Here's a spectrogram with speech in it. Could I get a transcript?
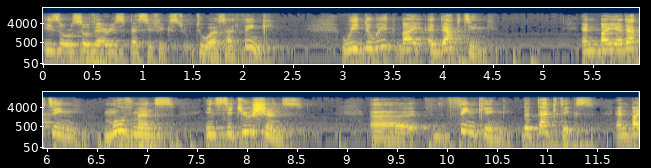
is also very specific to, to us, I think. We do it by adapting. And by adapting movements, institutions, uh, thinking, the tactics, and by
